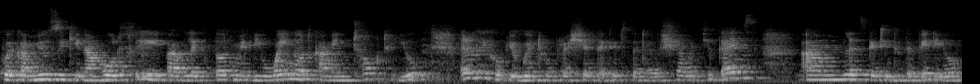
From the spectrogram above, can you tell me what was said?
quicker music in a whole clip. I've like thought maybe why not come and talk to you. I really hope you're going to appreciate the tips that i'll share with you guys. Um let's get into the video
